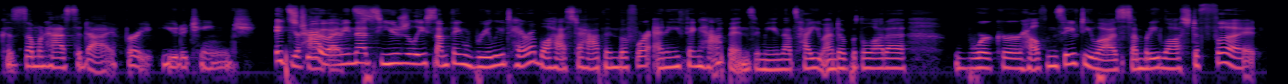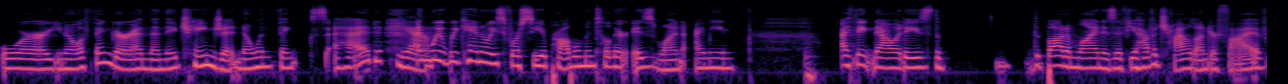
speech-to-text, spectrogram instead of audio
because someone has to die for you to change. It's true. I mean, that's usually something really terrible has to happen before anything happens. I mean, that's how you end up with a lot of worker health and safety laws. Somebody lost a foot or, you know, a finger and then they change it. No one thinks ahead. Yeah. And we, we can't always foresee a problem until there is one. I mean, I think nowadays the the bottom line is if you have a child under five,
